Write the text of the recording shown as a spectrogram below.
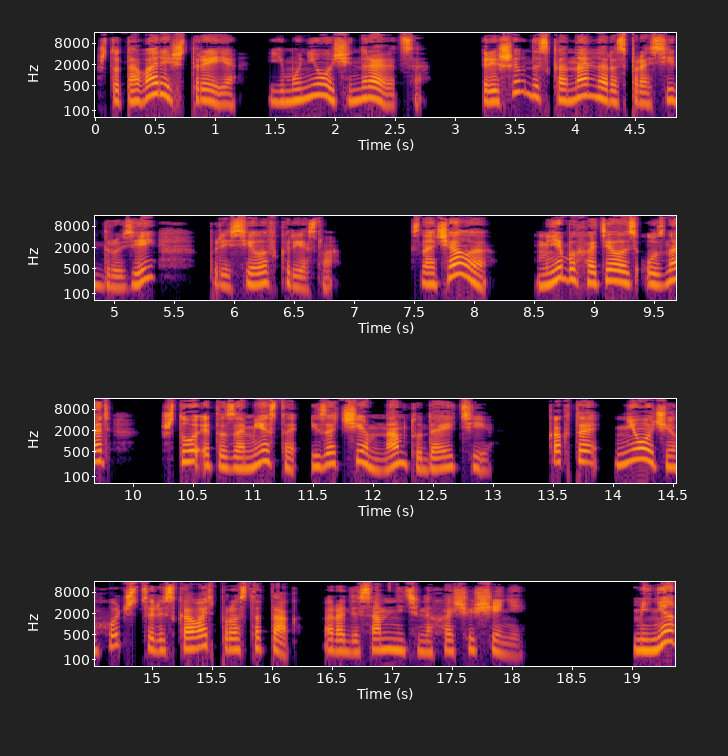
что товарищ Трея ему не очень нравится. Решив досконально расспросить друзей, присела в кресло. Сначала мне бы хотелось узнать, что это за место и зачем нам туда идти. Как-то не очень хочется рисковать просто так, ради сомнительных ощущений. Меня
